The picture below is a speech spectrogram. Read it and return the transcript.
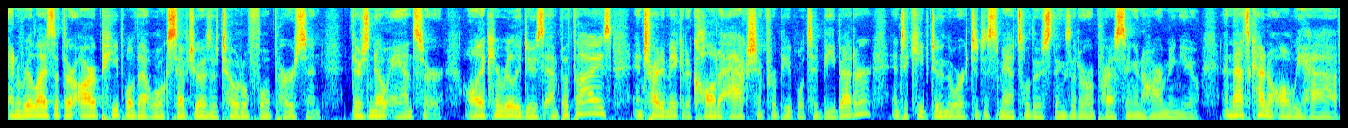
and realize that there are people that will accept you as a total full person. There's no answer. All I can really do is empathize and try to make it a call to action for people to be better and to keep doing the work to dismantle those things that are oppressing and harming you. And that's kind of all we have.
